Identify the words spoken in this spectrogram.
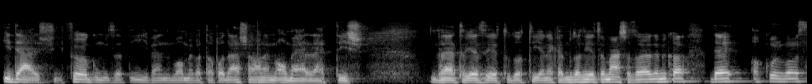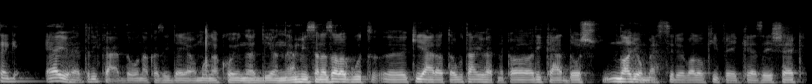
ideális fölgumizat íven van meg a tapadása, hanem amellett is. Lehet, hogy ezért tudott ilyeneket mutatni, illetve más az aerodinamika, de akkor valószínűleg eljöhet Ricardo-nak az ideje a Monakói nagydíjon, nem? Hiszen az alagút kiárata után jöhetnek a Ricardos nagyon messziről való kifékezések.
